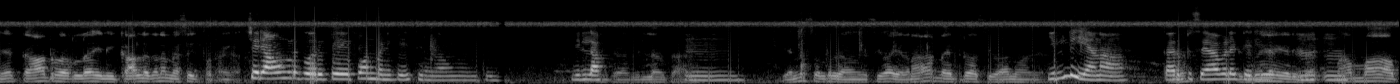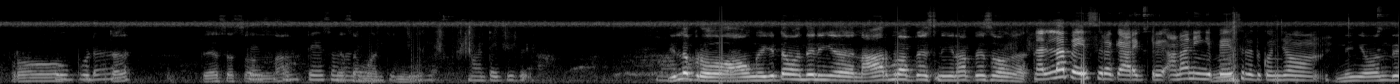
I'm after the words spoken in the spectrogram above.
நேத்து ஆர்டர் வரல இன்னைக்கு காலைல தானே மெசேஜ் போட்டாங்க. சரி அவங்களுக்கு ஒரு ஃபோன் பண்ணி பேசிருங்க அவங்களுக்கு. வில்லா. வில்லாவுக்கா. என்ன சொல்றது அவங்க சிவா? எதனா நான் எடுத்துட்டு வா சிவான்னு இல்லையாண்ணா கருப்பு சேவலே தெரியல. மாமா அப்புறம் கூப்பிட. பேச சொன்னா பேச பேச மாட்டேங்குது. மாட்டீங்க மாட்டேங்குது. இல்ல ப்ரோ அவங்க கிட்ட வந்து நீங்க நார்மலா பேசுனீங்கன்னா பேசுவாங்க. நல்லா பேசுற கேரக்டர் ஆனா நீங்க பேசுறது கொஞ்சம் நீங்க வந்து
